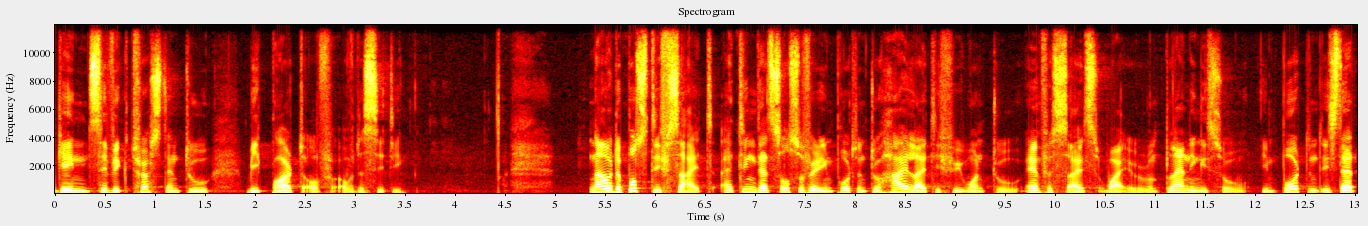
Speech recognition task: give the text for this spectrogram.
gain civic trust and to be part of of the city. Now the positive side, I think that's also very important to highlight if we want to emphasize why urban planning is so important, is that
